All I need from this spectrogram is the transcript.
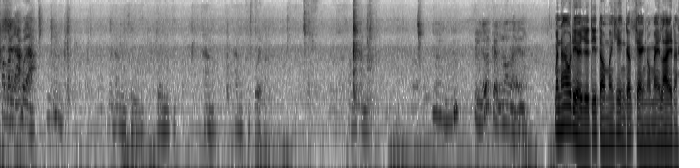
เอาไปหาเพื่อนอืมกินเยอเก่งนอนไหนน่ะมันเท่าเดียวอยู่ที่ตำมะเข่งกับแกงหน่อไม้ไร้นะ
